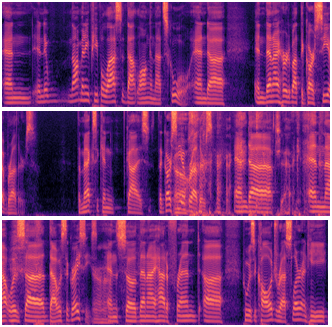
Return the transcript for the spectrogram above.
and and it, not many people lasted that long in that school. And uh, and then I heard about the Garcia brothers, the Mexican guys, the Garcia oh. brothers, and uh, and that was uh, that was the Gracies. Uh-huh. And so then I had a friend uh, who was a college wrestler, and he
